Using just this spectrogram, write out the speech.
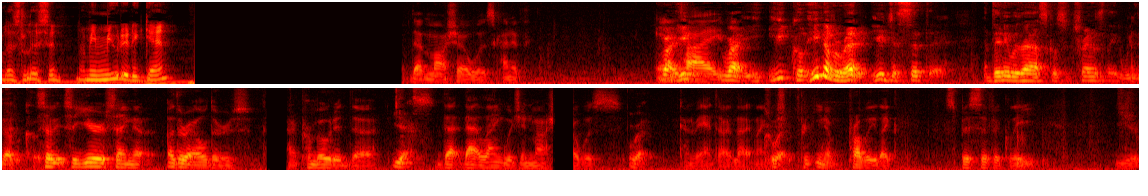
let's listen. Let me mute it again. That Masha was kind of anti. Right, he, right. He, he he never read it. He'd just sit there. And then he would ask us to translate. We okay. never could. So, so you're saying that other elders kind of promoted the yes that that language in Masha was right kind of anti that language. Correct. You know, probably like specifically your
